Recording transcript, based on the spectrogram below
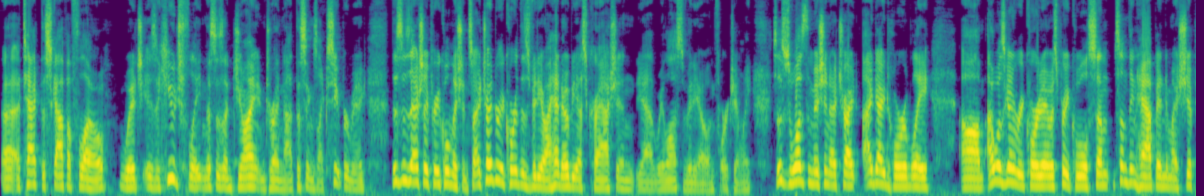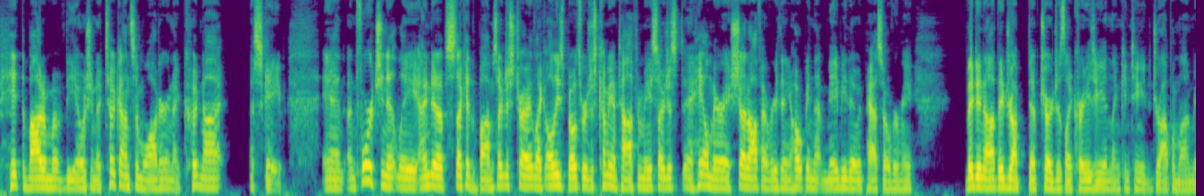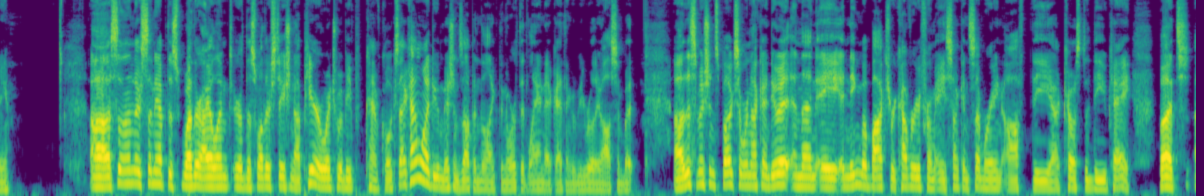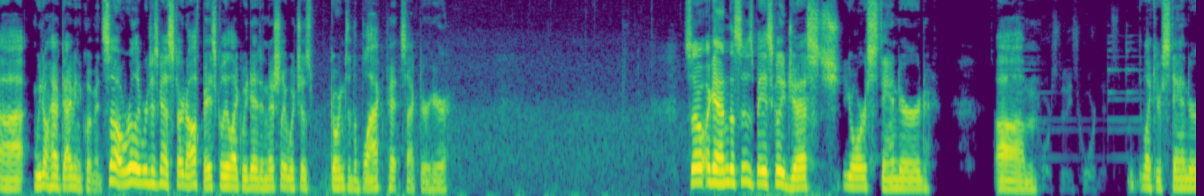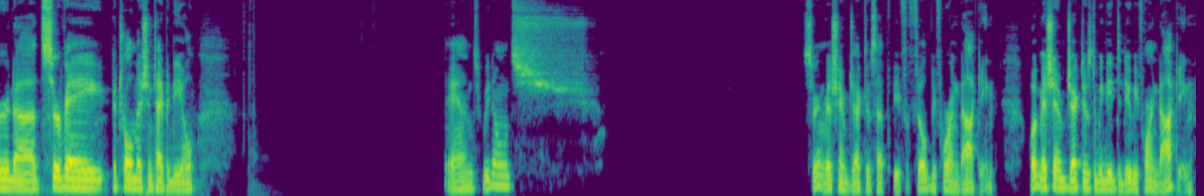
uh, attack the Scapa Flow, which is a huge fleet, and this is a giant dreadnought. This thing's like super big. This is actually a pretty cool mission. So I tried to record this video. I had OBS crash, and yeah, we lost the video, unfortunately. So this was the mission I tried. I died horribly. Um, I was gonna record it. It was pretty cool. Some something happened, and my ship hit the bottom of the ocean. I took on some water, and I could not escape. And unfortunately, I ended up stuck at the bottom. So I just tried, like, all these boats were just coming on top of me. So I just, uh, Hail Mary, I shut off everything, hoping that maybe they would pass over me. They did not. They dropped depth charges like crazy and then continued to drop them on me. Uh, so then they're setting up this weather island or this weather station up here, which would be kind of cool because I kind of want to do missions up in the like the North Atlantic. I think would be really awesome, but uh, this mission's bugged, so we're not going to do it. And then a Enigma box recovery from a sunken submarine off the uh, coast of the UK. But uh, we don't have diving equipment. So really, we're just going to start off basically like we did initially, which is going to the Black Pit sector here. So again, this is basically just your standard, um, like your standard uh, survey patrol mission type of deal. And we don't... Certain mission objectives have to be fulfilled before undocking. What mission objectives do we need to do before undocking?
